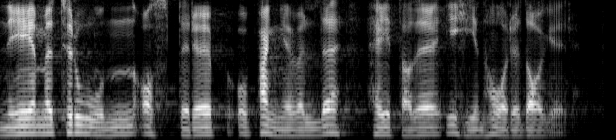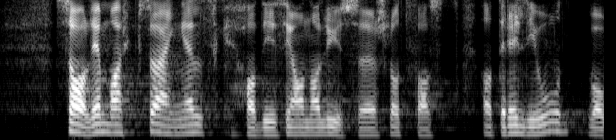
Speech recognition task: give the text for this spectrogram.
Ned med tronen, alteret og pengeveldet, heita det i hin hårde dager. Salige Marx og engelsk hadde i sin analyse slått fast at religion var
